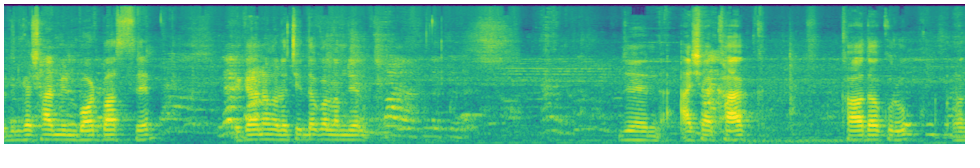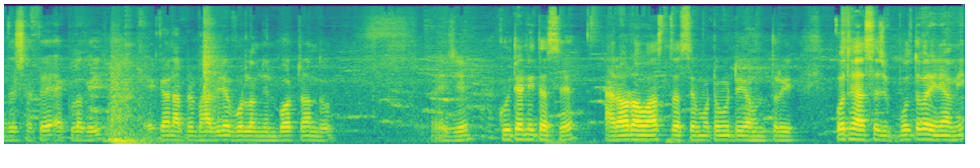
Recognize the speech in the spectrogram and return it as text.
ওদিনকার শারমিন বট বাঁচছে। এই কারণে হলো চিন্তা করলাম যে যে আশা খাক, খাওয়া দাওয়া করুক, আমাদের সাথে এক লগেই। এই কারণে আপনার ভাবিরে বললাম যে বট রান্ধো এই যে, কুইটা নিতেছে, আর ওরাও আসতে আসতে মোটামুটি অন্তরে। কোথায় আসছে বলতে পারি না আমি।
